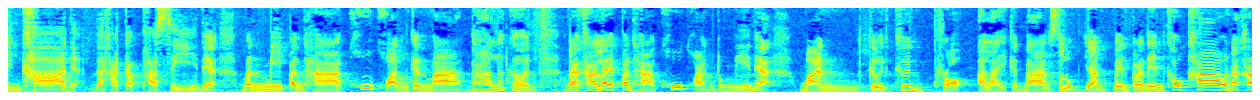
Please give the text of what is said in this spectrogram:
สินค้าเนี่ยนะคะกับภาษีเนี่ยมันมีปัญหาคู่ขวัญกันมานานเหลือเกินนะคะและปัญหาคู่ขวัญตรงนี้เนี่ยมันเกิดขึ้นเพราะอะไรกันบ้าง สรุปอย่างเป็นประเด็นคร่าวๆนะคะ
